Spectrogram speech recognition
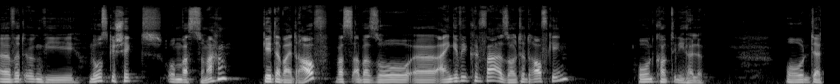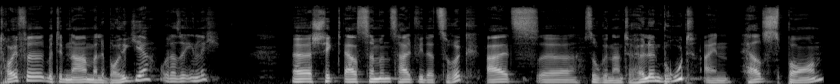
äh, wird irgendwie losgeschickt, um was zu machen, geht dabei drauf, was aber so äh, eingewickelt war, er sollte draufgehen und kommt in die Hölle. Und der Teufel mit dem Namen Malebolgia oder so ähnlich äh, schickt Al Simmons halt wieder zurück als äh, sogenannte Höllenbrut, ein Hellspawn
